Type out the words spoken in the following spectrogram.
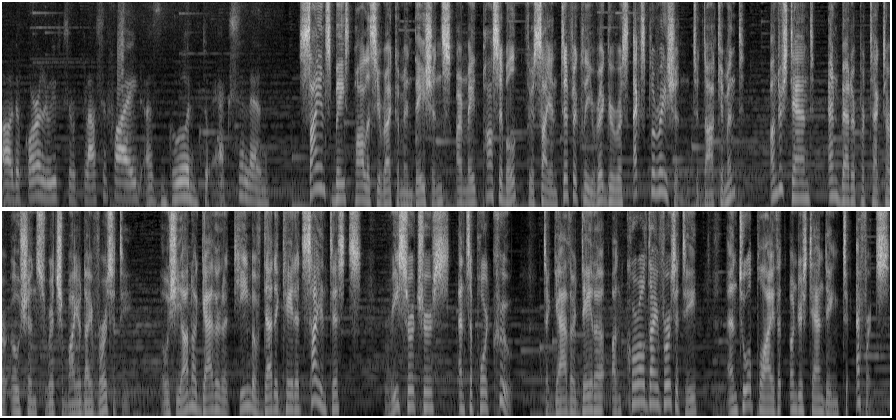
uh, the coral reefs were classified as good to excellent. Science based policy recommendations are made possible through scientifically rigorous exploration to document, understand, and better protect our ocean's rich biodiversity. Oceana gathered a team of dedicated scientists, researchers, and support crew to gather data on coral diversity and to apply that understanding to efforts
